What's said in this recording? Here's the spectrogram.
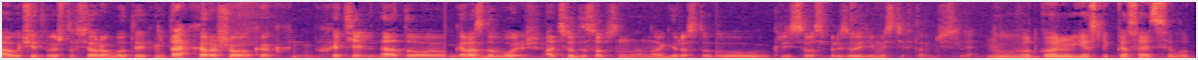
А учитывая, что все работает не так хорошо, как бы хотели, да, то гораздо больше. Отсюда, собственно, ноги растут у кризиса воспроизводимости в том числе. Ну, вот говорю, если касается вот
